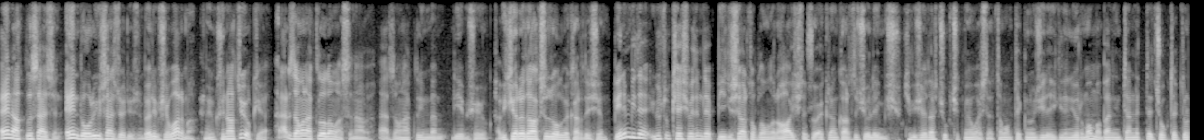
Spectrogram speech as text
en haklı sensin. En doğruyu sen söylüyorsun. Böyle bir şey var mı? Mümkünatı yok ya. Her zaman haklı olamazsın abi. Her zaman haklıyım ben diye bir şey yok. Ya bir kere de haksız ol be kardeşim. Benim bir de YouTube keşfetimde hep bilgisayar toplamaları. Ha işte şu ekran kartı şöyleymiş gibi şeyler çok çıkmaya başladı. Tamam teknolojiyle ilgileniyorum ama ben internette çok teknoloji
